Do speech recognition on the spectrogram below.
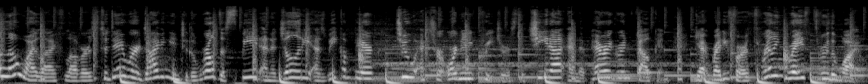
Hello, wildlife lovers. Today we're diving into the world of speed and agility as we compare two extraordinary creatures, the cheetah and the peregrine falcon. Get ready for a thrilling race through the wild.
